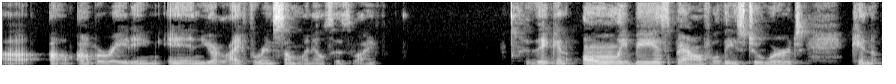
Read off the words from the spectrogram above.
uh, um, operating in your life or in someone else's life. They can only be as powerful, these two words can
